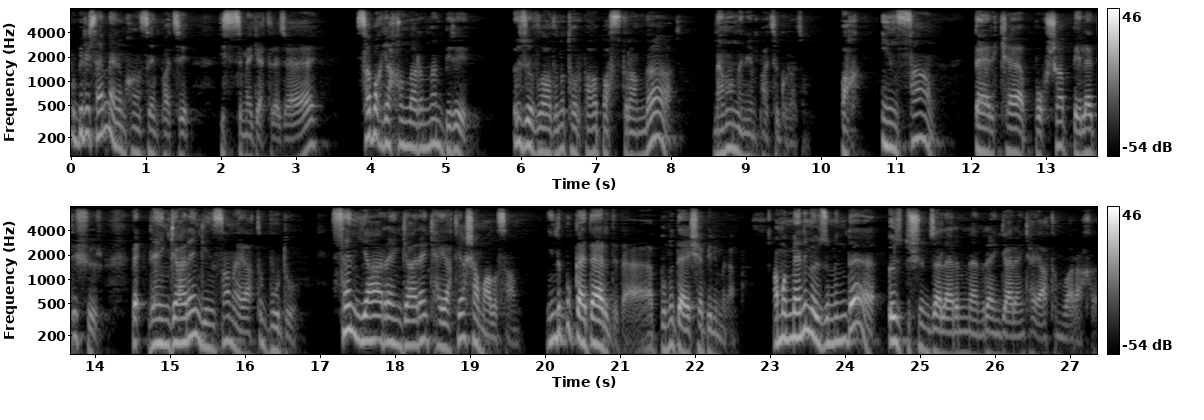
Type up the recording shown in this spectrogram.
Bu bilirsən mənim hansı empati hissimə gətirəcək? Sabah yaxınlarımdan biri öz övladını torpağa bastıranda mən onunla empati quracam. Bax, insan bərkə, boşa belə düşür və rəngarəng insan həyatı budur. Sən ya rəngarəng həyat yaşamalısan. İndi bu qədərdir də, bunu dəyişə bilmirəm. Amma mənim özümün də öz düşüncələrimlə rəngarəng həyatım var axı.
